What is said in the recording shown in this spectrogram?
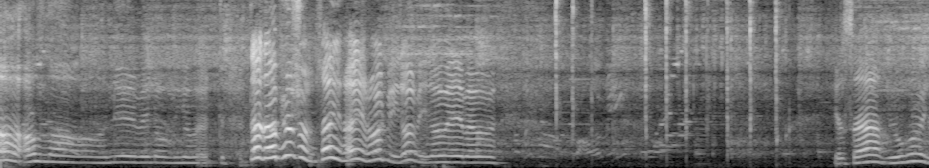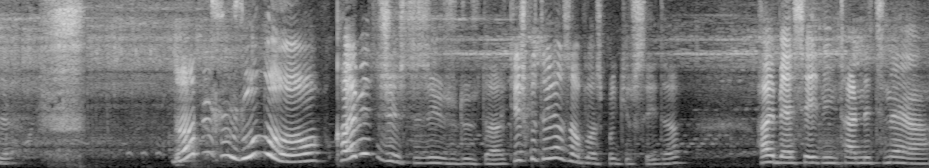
Aa Allah Lervel Lowry'i verdi. Lan ne yapıyorsun? Hayır hayır ölmeyin ölmeyin. ölmeyin. Yasak yok öyle. Ne yapıyorsunuz oğlum? Kaybedeceğiz sizin yüzünüzden. Keşke tek hesaplaşma girseydi. Hay ben senin internetine ya.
